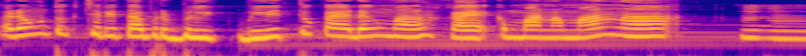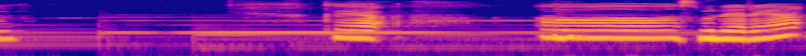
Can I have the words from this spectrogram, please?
Kadang untuk cerita berbelit-belit tuh kadang malah kayak ke mana-mana. Mm-hmm. kayak uh, sebenarnya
